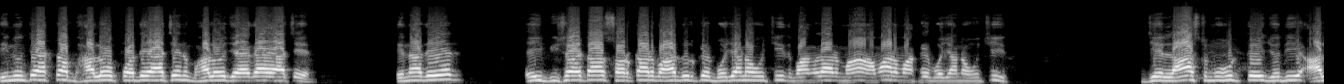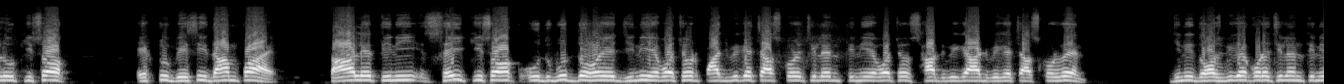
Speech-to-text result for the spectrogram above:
তিনি তো একটা ভালো পদে আছেন, ভালো জায়গায় আছেন। তেনাদের এই বিষয়টা সরকার বাহাদুরকে বোঝানো উচিত, বাংলার মা আমার মাকে বোঝানো উচিত। যে লাস্ট মুহূর্তে যদি আলু কৃষক একটু বেশি দাম পায়, তাহলে তিনি সেই কৃষক উদ্বুদ্ধ হয়ে যিনি এবছর পাঁচ বিঘে চাষ করেছিলেন, তিনি এবছর সাত বিঘে, আট বিঘে চাষ করবেন। যিনি দশ বিঘে করেছিলেন, তিনি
